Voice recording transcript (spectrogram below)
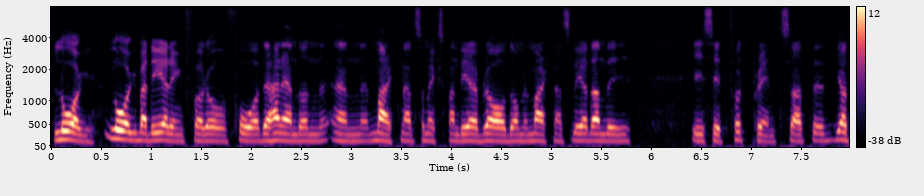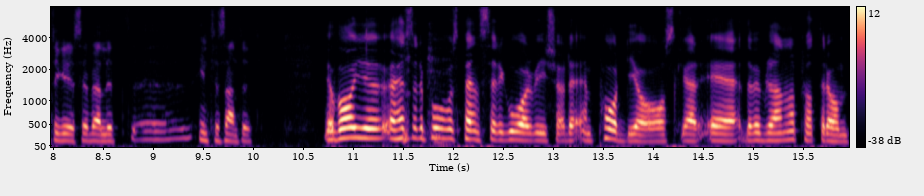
Låg, låg värdering för att få, det här är ändå en, en marknad som expanderar bra och de är marknadsledande i, i sitt footprint. Så att eh, jag tycker det ser väldigt eh, intressant ut. Jag, var ju, jag hälsade på hos Spencer igår. Vi körde en podd, jag och Oskar, eh, där vi bland annat pratade om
